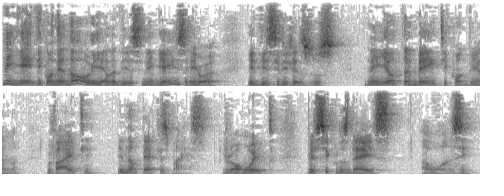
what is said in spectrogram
Ninguém te condenou? E ela disse: Ninguém, Senhor. E disse-lhe Jesus: Nem eu também te condeno. Vai-te e não peques mais. João 8, versículos 10 ao 11.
